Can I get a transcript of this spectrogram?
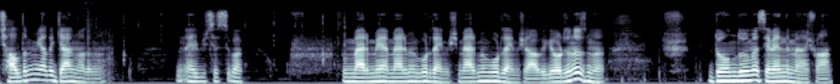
Çaldı mı ya da gelmedi mi? Elbisesi bak. Bu mermiye mermi buradaymış. Mermi buradaymış abi. Gördünüz mü? Donduğuma sevindim ya şu an.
